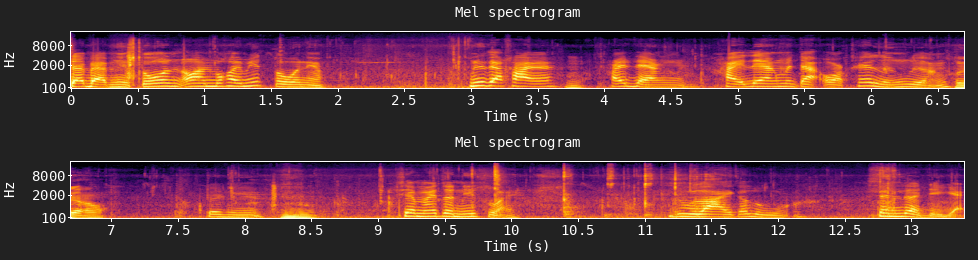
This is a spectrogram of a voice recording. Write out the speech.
จะแบบนี้ตัวอ่อนไม่ค่อยมีตัวเนี่ยนี่แต่ไข่ไข่แดงไข่แดงมันจะออกแค่เหลืองเหลืองเลือกเอาๆตัวนี้ใช่ไหมตัวนี้สวย ดูลายก็รู้ เส้นเลือดใหญ่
